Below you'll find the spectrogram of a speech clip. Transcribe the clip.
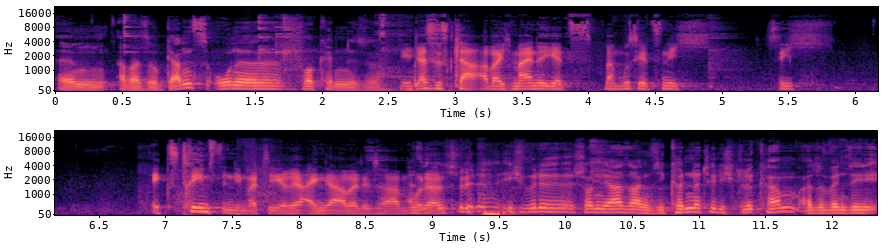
Ähm, aber so ganz ohne Vorkenntnisse. Nee, das ist klar. Aber ich meine jetzt, man muss jetzt nicht sich extremst in die Materie eingearbeitet haben, also oder? Ich würde, ich würde schon ja sagen, Sie können natürlich Glück haben, also wenn Sie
